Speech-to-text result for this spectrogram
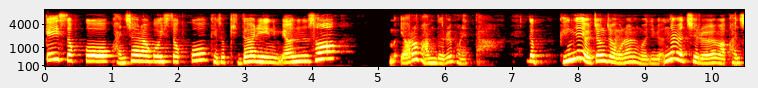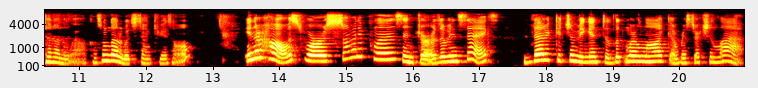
깨 있었고 관찰하고 있었고 계속 기다리면서 뭐 여러 밤들을 보냈다. 그러니까 굉장히 열정적으로 하는 거지. 몇 날 며칠을 막 관찰하는 거야. 그 순간을 놓치지 않기 위해서. In her house were so many plants and jars of insects that her kitchen began to look more like a research lab.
